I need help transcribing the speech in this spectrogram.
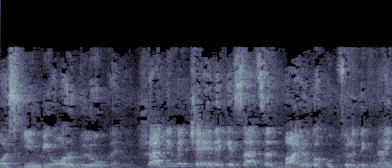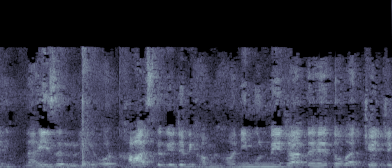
और स्किन भी और ग्लो करे। शादी में चेहरे के साथ साथ बालों का खूबसूरत दिखना ही कितना ही ज़रूरी है। और खास करके जब हम हनीमून में जाते हैं तो अच्छे अच्छे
